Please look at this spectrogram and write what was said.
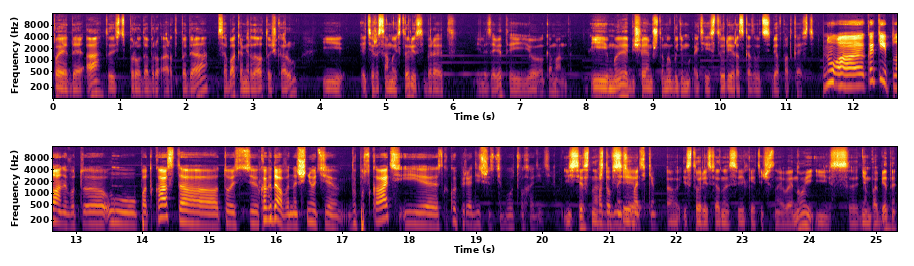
PDA, то есть про добро арт PDA, собака ру И эти же самые истории собирает Елизавета и ее команда. И мы обещаем, что мы будем эти истории рассказывать себя в подкасте. Ну, а какие планы вот э, у подкаста? То есть, э, когда вы начнете выпускать и с какой периодичностью будут выходить Естественно, что все тематики? э, истории, связанные с Великой Отечественной войной и с Днем Победы,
